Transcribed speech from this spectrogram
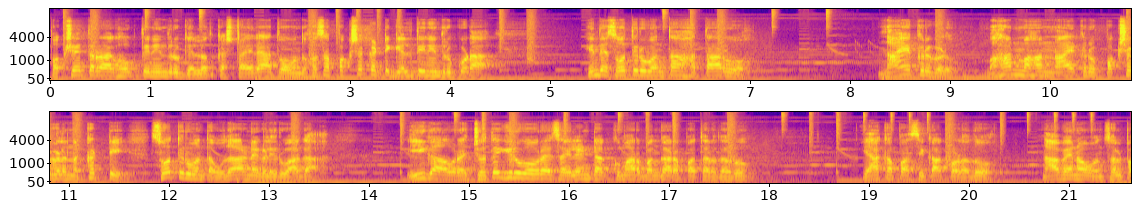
ಪಕ್ಷೇತರರಾಗಿ ಹೋಗ್ತೀನಿ ಅಂದರೂ ಗೆಲ್ಲೋದು ಕಷ್ಟ ಇದೆ ಅಥವಾ ಒಂದು ಹೊಸ ಪಕ್ಷ ಕಟ್ಟಿ ಗೆಲ್ತೀನಿ ಅಂದರೂ ಕೂಡ ಹಿಂದೆ ಸೋತಿರುವಂಥ ಹತ್ತಾರು ನಾಯಕರುಗಳು ಮಹಾನ್ ಮಹಾನ್ ನಾಯಕರು ಪಕ್ಷಗಳನ್ನು ಕಟ್ಟಿ ಸೋತಿರುವಂಥ ಉದಾಹರಣೆಗಳಿರುವಾಗ, ಈಗ ಅವರ ಜೊತೆಗಿರುವವರೇ ಸೈಲೆಂಟಾಗಿ ಕುಮಾರ್ ಬಂಗಾರಪ್ಪ ಥರದವರು ಯಾಕಪ್ಪ ಸಿಕ್ಕಾಕೊಳ್ಳೋದು? ನಾವೇನೋ ಒಂದು ಸ್ವಲ್ಪ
